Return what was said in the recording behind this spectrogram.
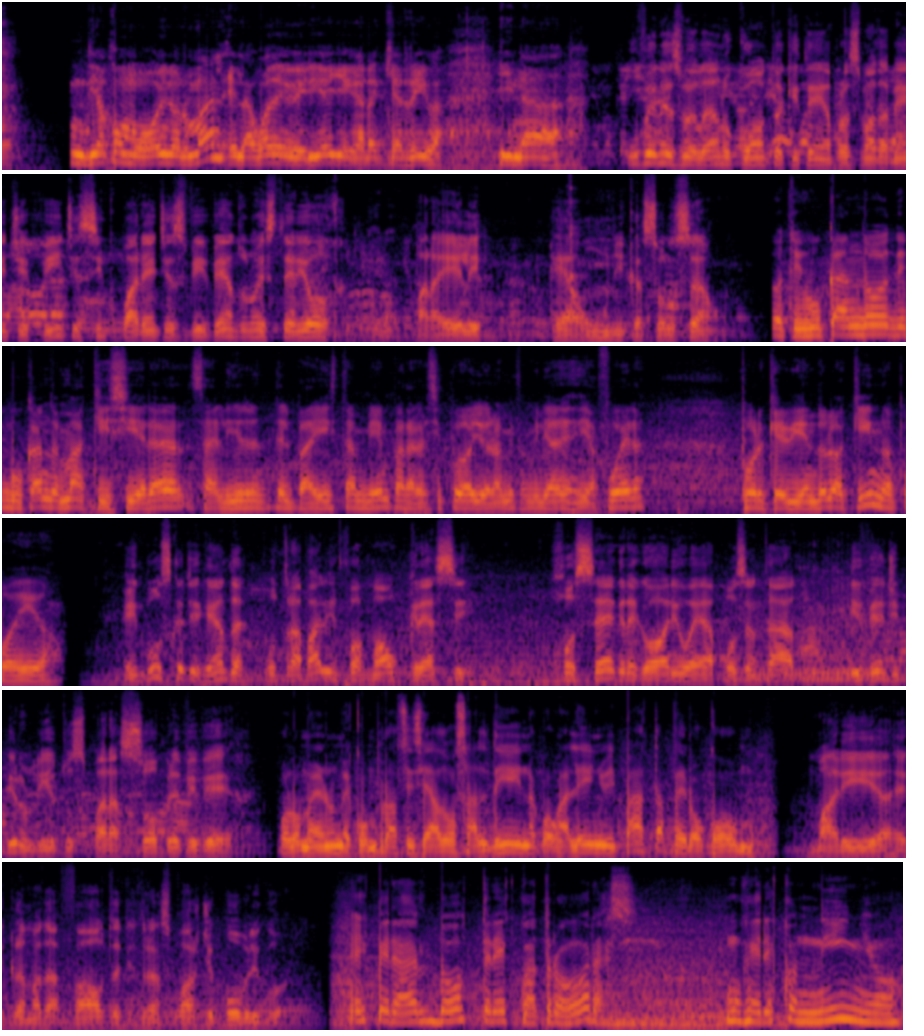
Um dia como hoje normal, a água deveria chegar aqui arriba e nada. O venezuelano conta que tem aproximadamente 25 parentes vivendo no exterior. Para ele, é a única solução. Estou buscando, buscando, más, quisiera salir del país también para ver si puedo ayudar a mi familia desde afuera, porque viéndolo aquí no he podido. Em busca de renda, o trabalho informal cresce. José Gregório é aposentado e vende pirulitos para sobreviver. Por lo menos me compro así sea dos sardinas con aliño y pasta, pero como. Maria reclama da falta de transporte público. Esperar dos, três, quatro horas. Mujeres com niños,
